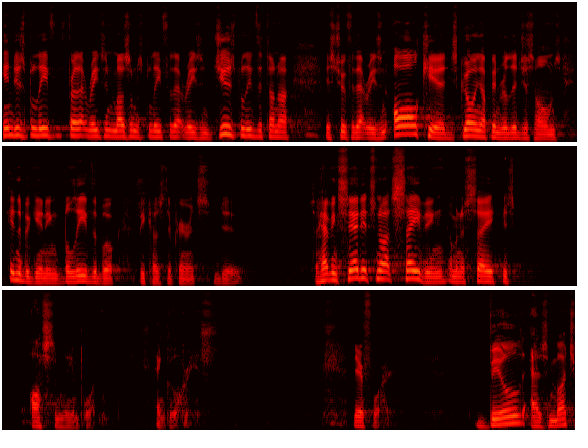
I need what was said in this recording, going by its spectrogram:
Hindus believe for that reason, Muslims believe for that reason, Jews believe the Tanakh is true for that reason. All kids growing up in religious homes in the beginning believe the book because their parents do. So, having said it's not saving, I'm going to say it's awesomely important and glorious. Therefore, build as much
